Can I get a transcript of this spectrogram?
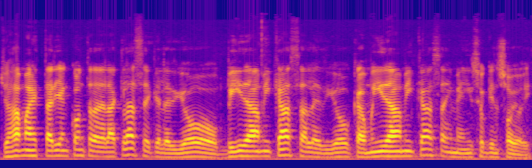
yo jamás estaría en contra de la clase que le dio vida a mi casa, le dio comida a mi casa y me hizo quien soy hoy.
